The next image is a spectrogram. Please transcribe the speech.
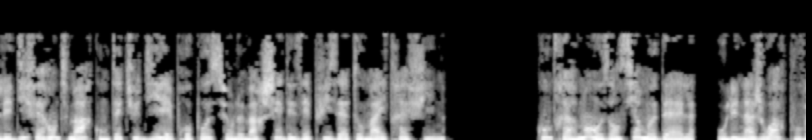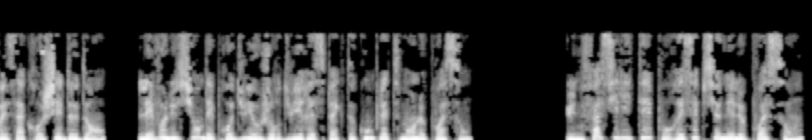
Les différentes marques ont étudié et proposent sur le marché des épuisettes aux mailles très fines. Contrairement aux anciens modèles, où les nageoires pouvaient s'accrocher dedans, l'évolution des produits aujourd'hui respecte complètement le poisson. Une facilité pour réceptionner le poisson,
